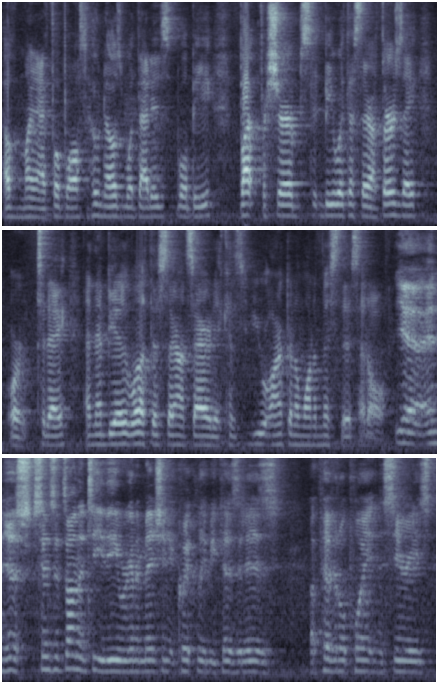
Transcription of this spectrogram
of Monday Night Football. So who knows what that is will be. But for sure, be with us there on Thursday or today, and then be with us there on Saturday because you aren't going to want to miss this at all. Yeah, and just since it's on the TV, we're going to mention it quickly because it is a pivotal point in the series.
